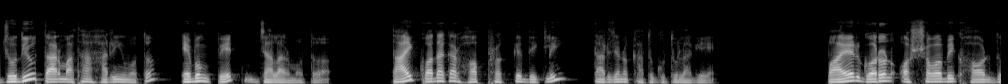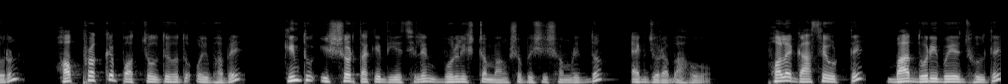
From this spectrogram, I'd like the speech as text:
যদিও তার মাথা হাড়ির মতো এবং পেট জ্বালার মতো। তাই কদাকার হপফ্রগকে দেখলেই তার যেন কাতুকুতু লাগে। পায়ের গড়ন অস্বাভাবিক হওয়ার দরুন হপফ্রগকে পথ চলতে হতো ওইভাবে, কিন্তু ঈশ্বর তাকে দিয়েছিলেন বলিষ্ঠ মাংসপেশি সমৃদ্ধ একজোড়া বাহু। ফলে গাছে উঠতে বা দড়ি বয়ে ঝুলতে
